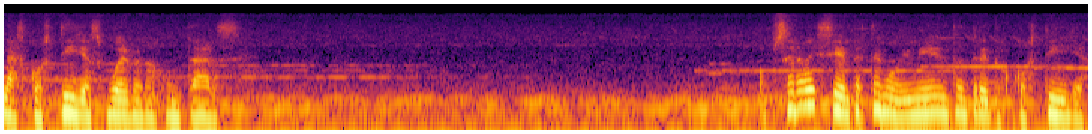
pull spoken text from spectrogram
las costillas vuelven a juntarse. Observa y siente este movimiento entre tus costillas.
